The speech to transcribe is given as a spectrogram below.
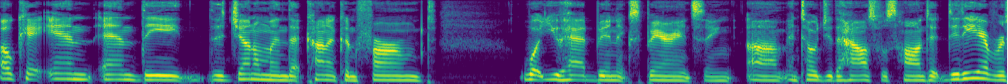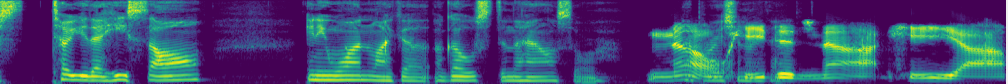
Okay, and and the the gentleman that kind of confirmed what you had been experiencing um, and told you the house was haunted. Did he ever tell you that he saw anyone like a, a ghost in the house or? No, he did not. He uh,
